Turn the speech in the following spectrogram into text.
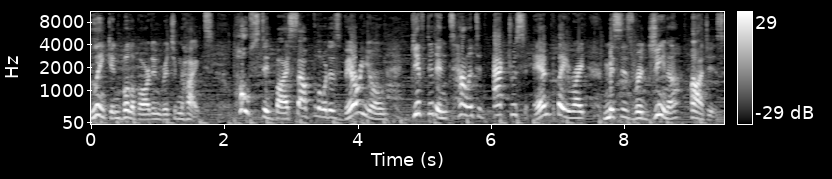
Lincoln Boulevard in Richmond Heights. Hosted by South Florida's very own gifted and talented actress and playwright, Mrs. Regina Hodges,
